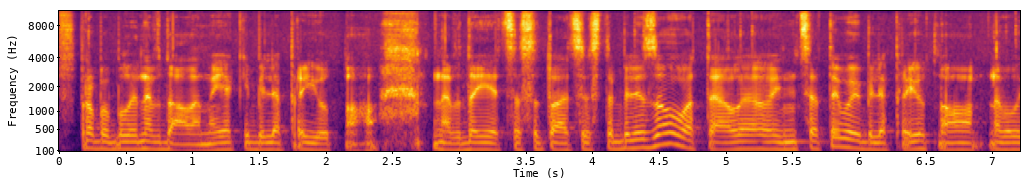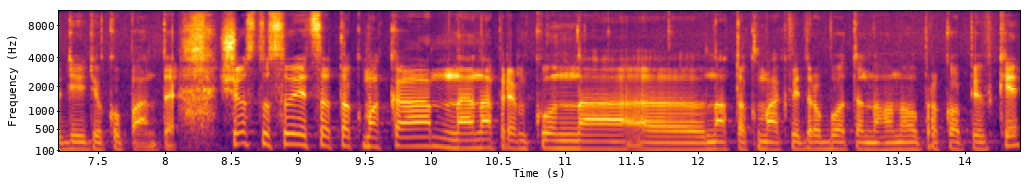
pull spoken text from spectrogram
спроби були невдалими, як і біля приютного. Не вдається ситуацію стабілізовувати, але ініціативою біля приютного володіють окупанти. Що стосується Токмака на напрямку на, е, на Токмак відроботаного Новопрокопівки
